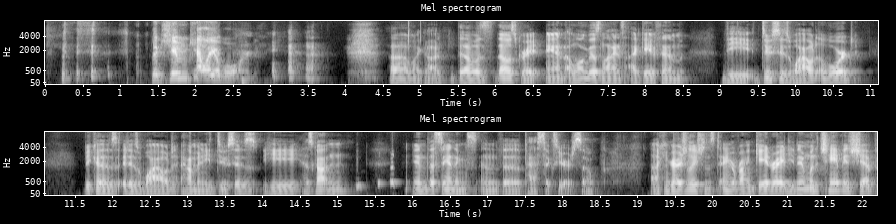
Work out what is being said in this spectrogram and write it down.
the Jim Kelly Award. oh my god, that was that was great. And along those lines, I gave him the Deuces Wild Award because it is wild how many deuces he has gotten in the standings in the past six years. So, uh, congratulations to Irvine Gatorade. You didn't win the championship,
